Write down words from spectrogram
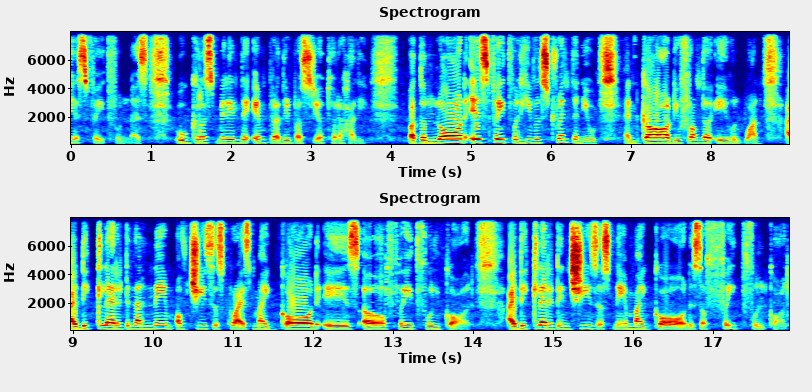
his faithfulness. Ugras mirinde empradibas yotorahali. But the Lord is faithful. He will strengthen you and guard you from the evil one. I declare it in the name of Jesus Christ. My God is a faithful God. I declare it in Jesus' name. My God is a faithful God.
